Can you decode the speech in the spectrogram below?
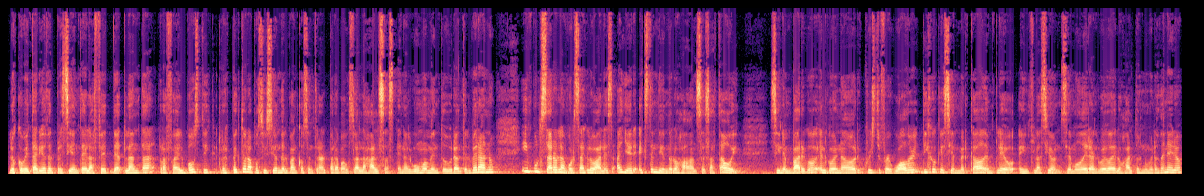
Los comentarios del presidente de la Fed de Atlanta, Rafael Bostic, respecto a la posición del Banco Central para pausar las alzas en algún momento durante el verano, impulsaron las bolsas globales ayer extendiendo los avances hasta hoy. Sin embargo, el gobernador Christopher Waller dijo que si el mercado de empleo e inflación se moderan luego de los altos números de enero,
